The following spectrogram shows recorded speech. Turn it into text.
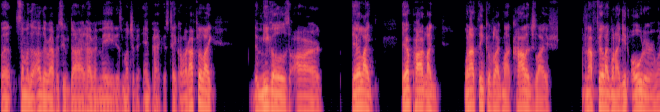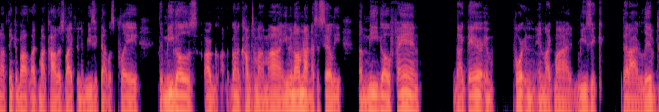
but some of the other rappers who've died haven't made as much of an impact as Takeoff. Like I feel like the Migos are, they're like, they're part like when I think of like my college life, and I feel like when I get older, and when I think about like my college life and the music that was played, the Migos are g- gonna come to my mind. Even though I'm not necessarily a Migo fan, like they're important in like my music that I lived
